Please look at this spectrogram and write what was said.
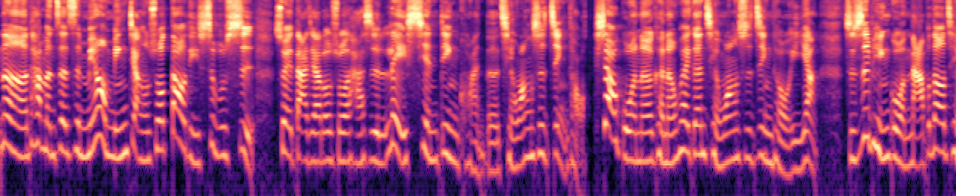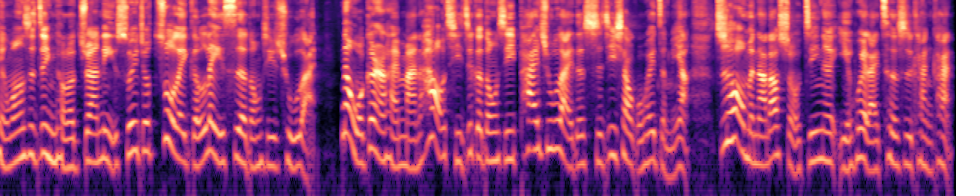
那他们这次没有明讲说到底是不是，所以大家都说它是类限定款的潜望式镜头，效果呢可能会跟潜望式镜头一样，只是苹果拿不到潜望式镜头的专利，所以就做了一个类似的东西出来。那我个人还蛮好奇这个东西拍出来的实际效果会怎么样。之后我们拿到手机呢，也会来测试看看。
